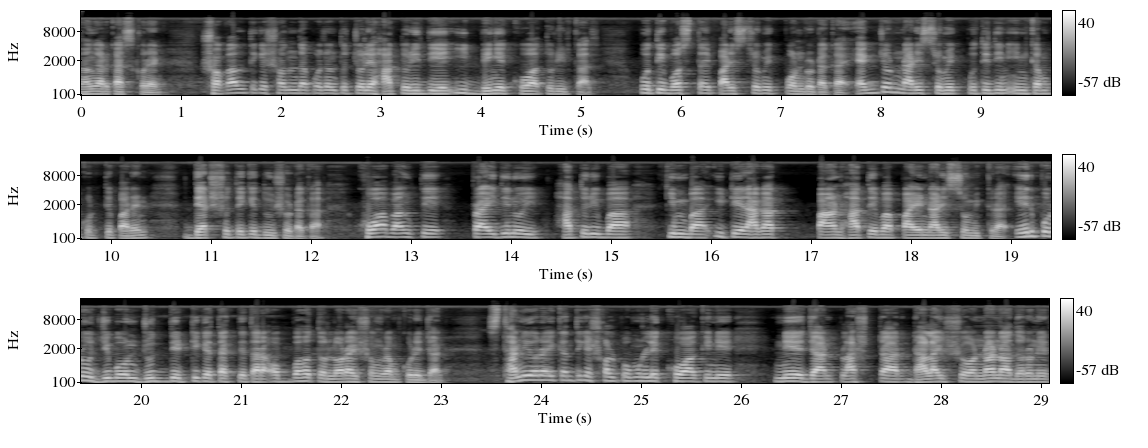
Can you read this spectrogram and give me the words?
ভাঙার কাজ করেন। সকাল থেকে সন্ধ্যা পর্যন্ত চলে হাতুড়ি দিয়ে ইট ভেঙে খোয়া তৈরির কাজ। প্রতি বস্তায় পারিশ্রমিক পনেরো টাকা। একজন নারী শ্রমিক প্রতিদিন ইনকাম করতে পারেন দেড়শো থেকে দুইশো টাকা। খোয়া ভাঙতে প্রায় দিনই হাতুড়ি বা কিংবা ইটের আঘাত পান হাতে বা পায়ে নারী শ্রমিকরা। এরপরও জীবন যুদ্ধে টিকে থাকতে তারা অব্যাহত লড়াই সংগ্রাম করে যান। স্থানীয়রা এখান থেকে স্বল্প মূল্যে খোয়া কিনে নিয়ে যান প্লাস্টার ঢালাই সহ নানা ধরনের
